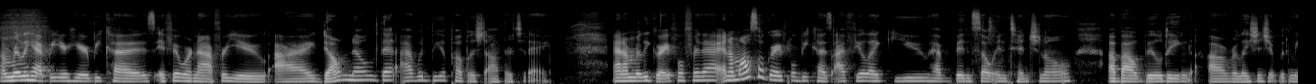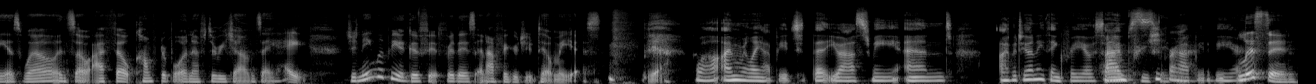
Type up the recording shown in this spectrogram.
I'm really happy you're here because if it were not for you, I don't know that I would be a published author today. And I'm really grateful for that. And I'm also grateful because I feel like you have been so intentional about building a relationship with me as well. And so I felt comfortable enough to reach out and say, hey, Jeanenne would be a good fit for this. And I figured you'd tell me yes. Yeah. well, I'm really happy to, that you asked me. And I would do anything for you. So I am super that. happy to be here. Listen,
